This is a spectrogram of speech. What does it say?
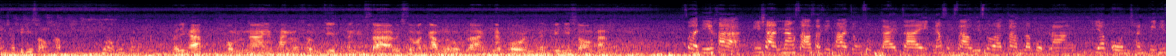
นชั้นปีที่2ครับสวัสดีครับ ผมนายพันธุ์สมจิต นักศึกษาวิศวกรรมระบบรางเทพโพลชั้นปีที่ 2 ครับ สวัสดีค่ะ ดิฉันนางสาวสัติภาจงสุขกายใจ นักศึกษาวิศวกรรมระบบรางเทียบโอนชั้นปีที่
